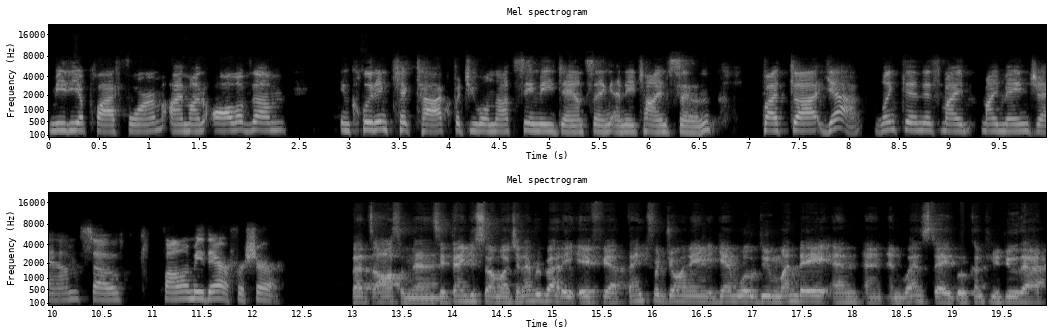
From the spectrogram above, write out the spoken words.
media platform. I'm on all of them, including TikTok, but you will not see me dancing anytime soon. But uh, yeah, LinkedIn is my my main jam. So follow me there for sure. That's awesome, Nancy. Thank you so much. And everybody, if yeah, thanks for joining. Again, we'll do Monday and, and, and Wednesday. We'll continue to do that.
